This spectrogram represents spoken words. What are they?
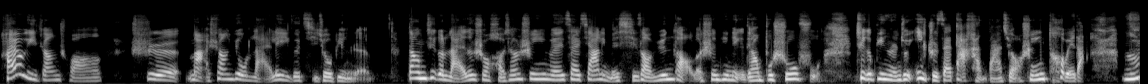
还有一张床是马上又来了一个急救病人。当这个来的时候，好像是因为在家里面洗澡晕倒了，身体哪个地方不舒服，这个病人就一直在大喊大叫，声音特别大，哇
